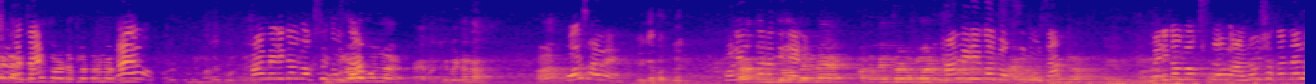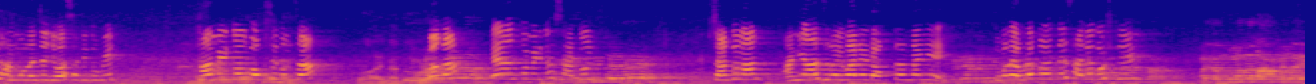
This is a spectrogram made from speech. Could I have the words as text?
शकत नाही ह्याच्यात ढकलत राहणार काय तुम्ही? हो? परत तुम्ही मला बोलताय. हा मेडिकल बॉक्स आहे कुणाला तुमचा. बोलणार? काय पैसे भेटा ना. हा? साहेब आहे. हे काय बसलोय? कोणी? उत्तर तुमचं दिली जबाबदारी नाही. आता त्यांचा ढकलत हा मेडिकल बॉक्स आहे तुमचा. हे मला- मेडिकल बॉक्स आणू शकत नाही लहान मुलांच्या जीवासाठी तुम्ही. हा मेडिकल बॉक्स आहे तुमचा. बघा. हे आणतो मेडिकल शार्दूल. शार्दूल आण. आणि आज रविवार आहे डॉक्टर नाहीये तुम्हाला एवढं कळत नाही साध्या गोष्टी माझ्या मुलाला लागलेलं आहे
